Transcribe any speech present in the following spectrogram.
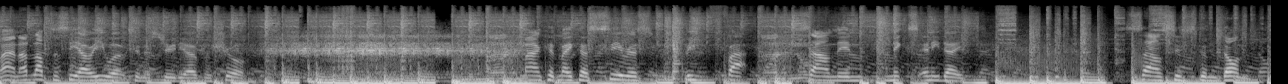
Man, I'd love to see how he works in the studio for sure. Man could make a serious beat fat sounding mix any day. Sound system done.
